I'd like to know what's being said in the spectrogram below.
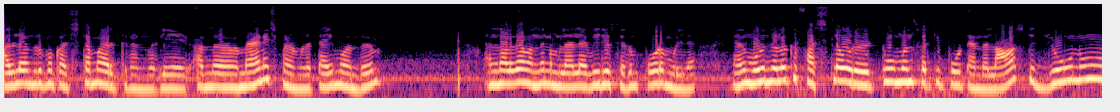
அதில் வந்து ரொம்ப கஷ்டமாக இருக்குது நண்பர்களே. அந்த மேனேஜ் பண்ண முடியல டைம் வந்து. அதனால தான் வந்து நம்மளால் வீடியோஸ் எதுவும் போட முடியல. எனக்கு முடிஞ்ச அளவுக்கு ஃபஸ்ட்டில் ஒரு டூ மந்த்ஸ் வரைக்கும் போட்டேன். அந்த லாஸ்ட் ஜூனும்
